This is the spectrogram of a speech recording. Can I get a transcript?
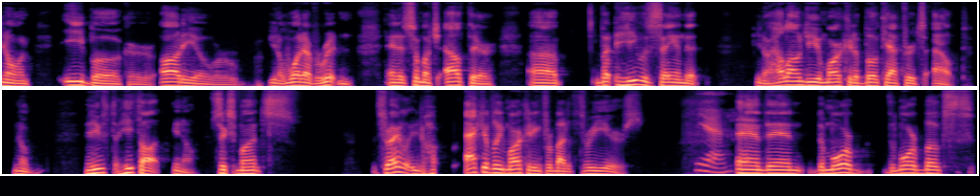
know on ebook or audio or you know whatever written and it's so much out there. Uh, but he was saying that you know how long do you market a book after it's out? You know and he was he thought you know six months it's regularly actively marketing for about three years yeah. and then the more the more books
